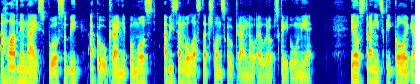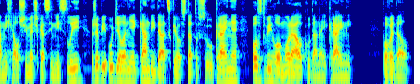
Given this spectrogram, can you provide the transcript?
a hlavne nájsť spôsoby, ako Ukrajine pomôcť, aby sa mohla stať členskou krajinou Európskej únie. Jeho stranický kolega Michal Šimečka si myslí, že by udelenie kandidátskeho statusu Ukrajine pozdvihlo morálku danej krajiny. Povedal –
